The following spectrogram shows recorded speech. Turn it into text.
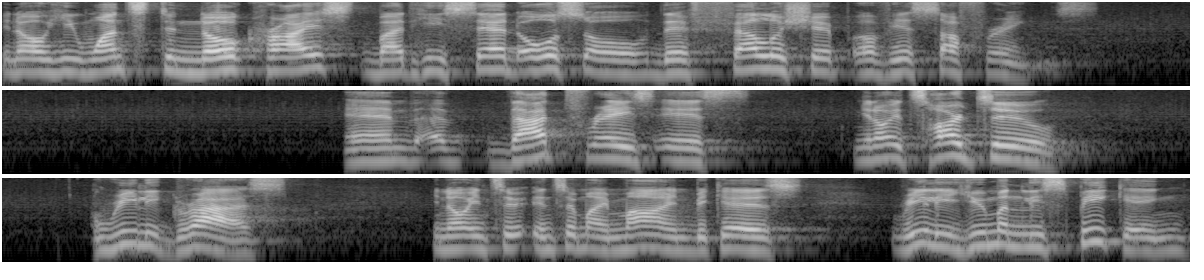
you know, he wants to know Christ, but he said also the fellowship of his sufferings. And uh, that phrase is, you know, it's hard to really grasp, you know, into, into my mind because really, humanly speaking,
